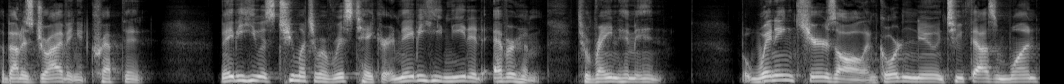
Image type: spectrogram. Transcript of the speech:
about his driving had crept in. Maybe he was too much of a risk taker, and maybe he needed Evernham to rein him in. But winning cures all, and Gordon knew in 2001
